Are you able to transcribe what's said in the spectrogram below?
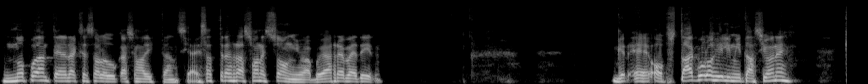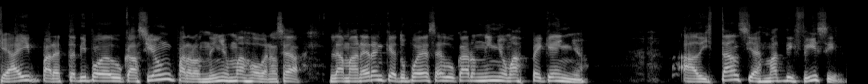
no puedan tener acceso a la educación a distancia. Esas tres razones son, y las voy a repetir, eh, obstáculos y limitaciones que hay para este tipo de educación para los niños más jóvenes. O sea, la manera en que tú puedes educar a un niño más pequeño a distancia es más difícil.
